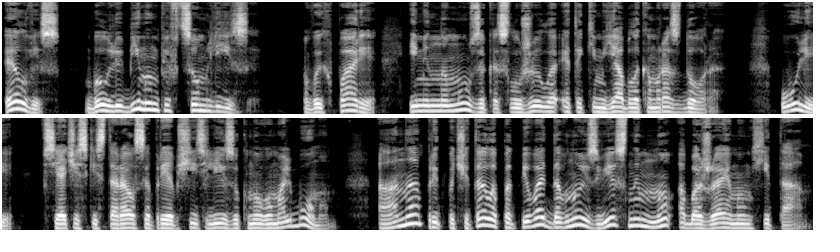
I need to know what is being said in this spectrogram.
Элвис был любимым певцом Лизы. В их паре именно музыка служила этаким яблоком раздора. Ули всячески старался приобщить Лизу к новым альбомам, а она предпочитала подпевать давно известным, но обожаемым хитам.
